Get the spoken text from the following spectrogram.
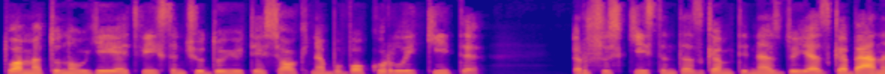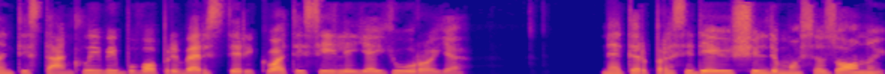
Tuo metu naujai atvykstančių dujų tiesiog nebuvo kur laikyti ir suskystintas gamtinės dujas gabenantys tanklaiviai buvo priversti reikiuotis eilėje jūroje. Net ir prasidėjus šildymo sezonui,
